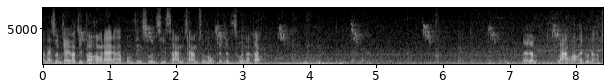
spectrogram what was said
ถ้าในสนใจก็ติดต่อเข้ามาได้นะครับ ผมที่ 043-306-770 นะครับ เดี๋ยวจะล้างออกให้ดูนะครับ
